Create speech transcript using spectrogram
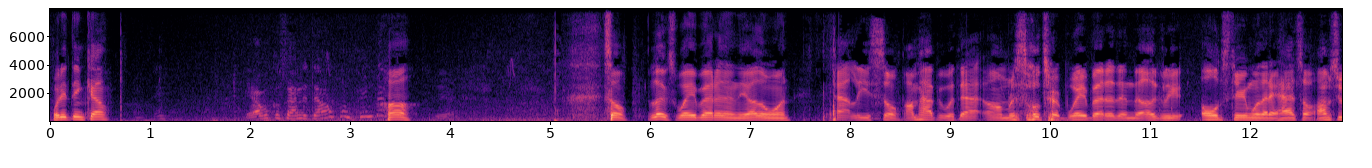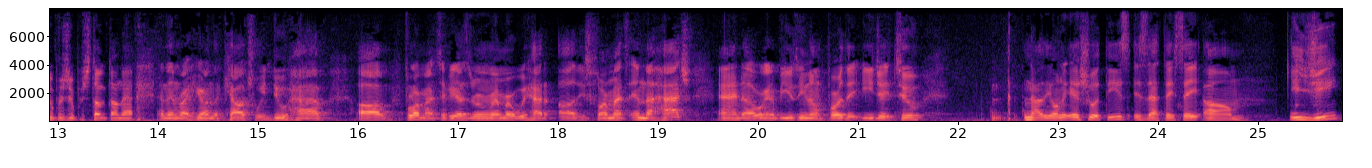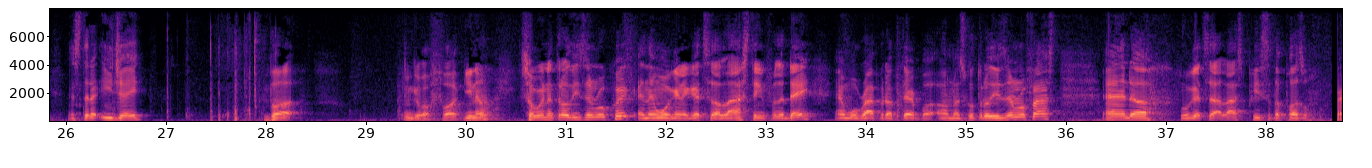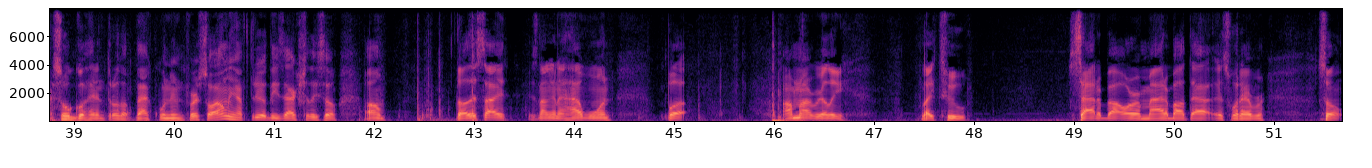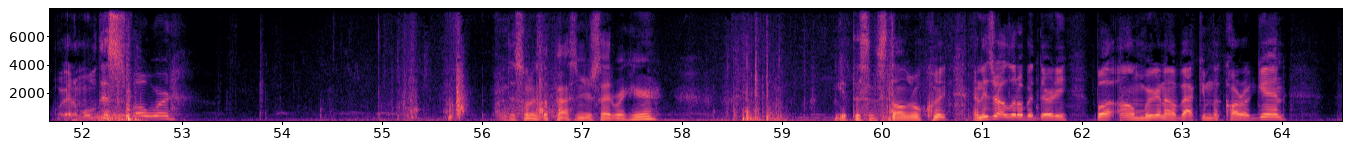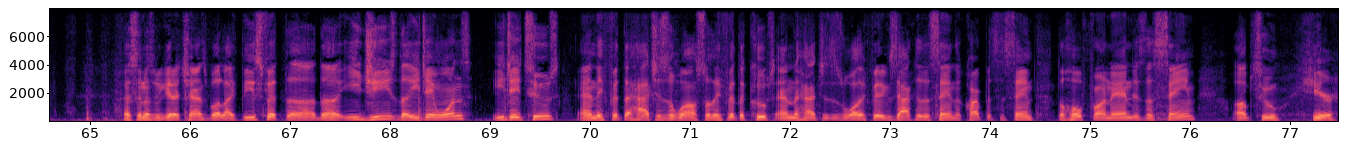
what do you think, Cal? Yeah, we could sand it down from Huh? Yeah. So, it looks way better than the other one, at least. So, I'm happy with that. Um, results are way better than the ugly old steering wheel that I had. So, I'm super, super stoked on that. And then right here on the couch, we do have um, floor mats. If you guys remember, we had uh, these floor mats in the hatch, and uh, we're to be using them for the EJ2. Now, the only issue with these is that they say um, EG instead of EJ. But I don't give a fuck, you know? So we're gonna throw these in real quick and then we're gonna get to the last thing for the day and we'll wrap it up there. But um, let's go throw these in real fast and uh, we'll get to that last piece of the puzzle. All right, so we'll go ahead and throw the back one in first. So I only have three of these actually. So um, the other side is not gonna have one, but I'm not really like too sad about or mad about that. It's whatever. So we're gonna move this forward. This one is the passenger side right here get this installed real quick and these are a little bit dirty but um we're gonna vacuum the car again as soon as we get a chance but like these fit the the EGs the EJ1s EJ2s and they fit the hatches as well. So they fit the coupes and the hatches as well. They fit exactly the same. The carpet's the same. The whole front end is the same up to here.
